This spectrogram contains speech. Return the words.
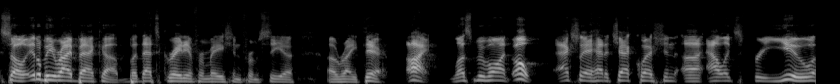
so it'll be right back up. But that's great information from Sia uh, right there. All right, let's move on. Oh, actually, I had a chat question, uh, Alex, for you.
